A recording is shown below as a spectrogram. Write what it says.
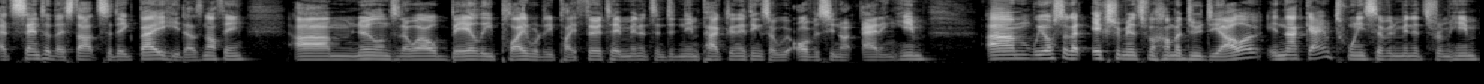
at center. They start Saddiq Bey. He does nothing. Um, Nerlens Noel barely played. What did he play? 13 minutes and didn't impact anything, so we're obviously not adding him. Um, we also got extra minutes for Hamidou Diallo in that game, 27 minutes from him.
